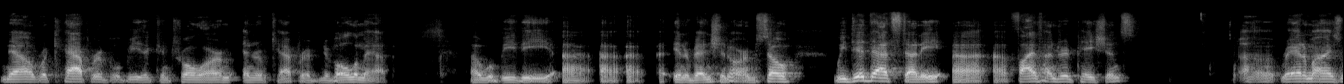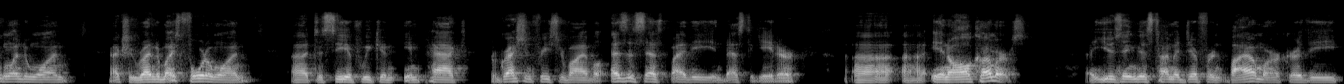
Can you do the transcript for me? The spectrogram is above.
now rucaparib will be the control arm and rucaparib nivolumab uh, will be the uh, uh, uh, intervention arm. So we did that study, 500 patients, randomized one to one, actually randomized four to one, to see if we can impact progression free survival as assessed by the investigator uh, uh, in all comers uh, using this time a different biomarker, the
